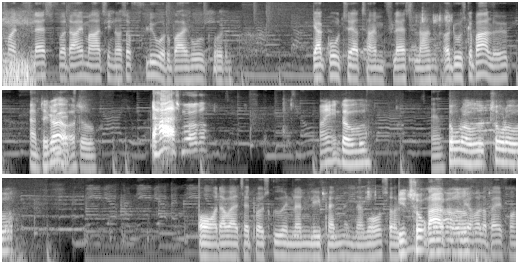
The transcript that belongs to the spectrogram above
timer en flash for dig, Martin, og så flyver du bare i hovedet på dem. Jeg er god til at time flash langt, og du skal bare løbe. Jamen, det gør jeg Let's også. go. Jeg har smukket. Der er en derude. Ja. To derude, to derude. Åh, oh, der var jeg tæt på at skyde en eller anden lige i panden af vores hold. Vi er to mere Bare gå, derude. jeg holder bagfra.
